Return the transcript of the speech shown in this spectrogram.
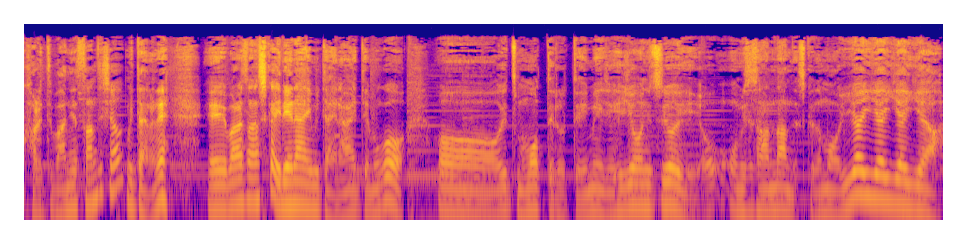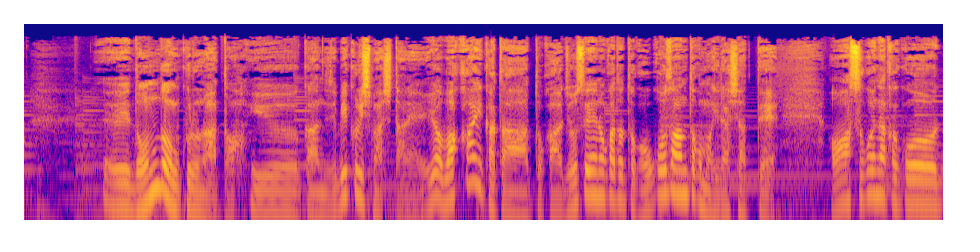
これってバニエさんでしょ？みたいなね、えー、バネスさんしか入れないみたいなアイテムを、いつも持ってるっていうイメージが非常に強いお店さんなんですけども、いやいやいやいや、えー、どんどん来るなという感じでびっくりしましたね。いや、若い方とか女性の方とかお子さんとかもいらっしゃって、ああ、すごいなんかこう、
